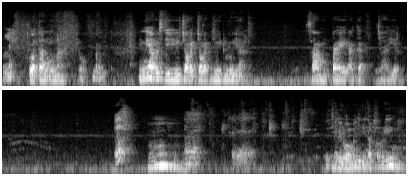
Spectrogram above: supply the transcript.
Boleh. Buatan Una. Coba. Ini harus dicolek-colek gini dulu ya. Sampai agak cair. Hmm. Bibir Mama jadi nggak kering.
